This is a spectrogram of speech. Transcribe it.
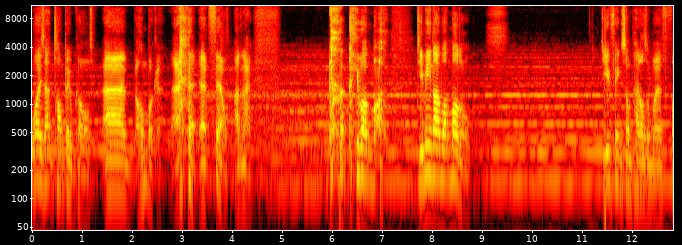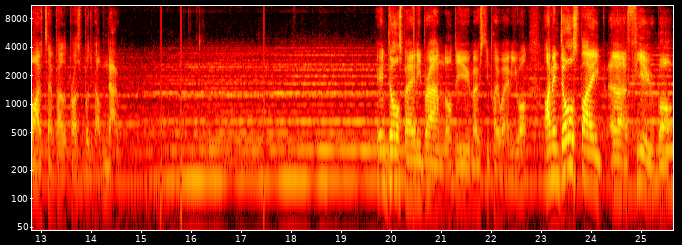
What is that top build called? Uh, a humbucker. Uh, Phil. I don't know. you want mo- Do you mean like what model? Do you think some pedals are worth five, ten pounds the price of a budget pedal? No. You're endorsed by any brand, or do you mostly play whatever you want? I'm endorsed by uh, a few, but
